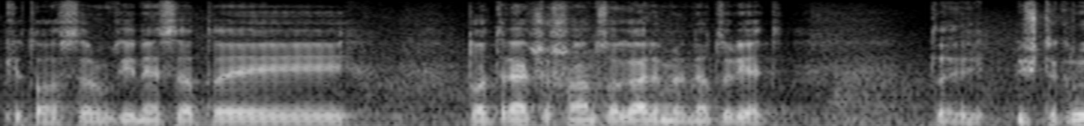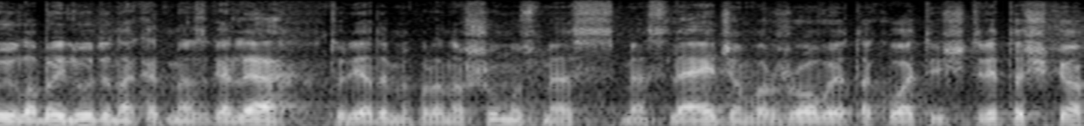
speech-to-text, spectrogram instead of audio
kitose rungtynėse tai to trečio šanso galim ir neturėti. Tai iš tikrųjų labai liūdina, kad mes gale, turėdami pranašumus, mes, mes leidžiam varžovui atakuoti iš tritaškio,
